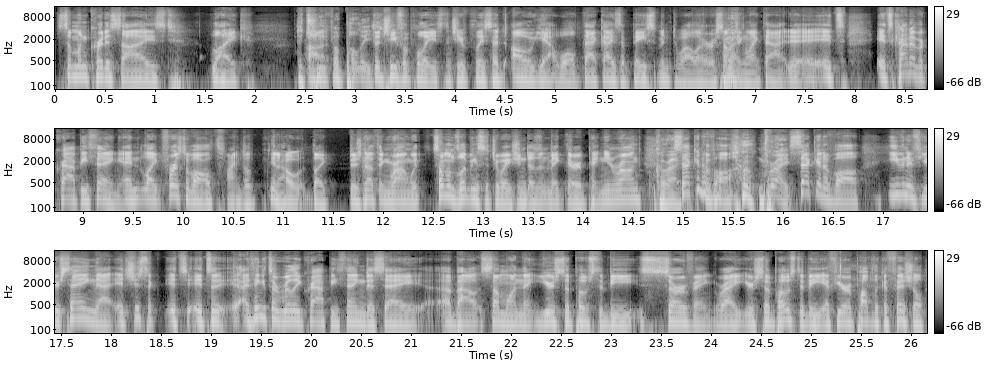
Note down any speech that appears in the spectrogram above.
someone criticized like The uh, chief of police. the chief of police. The chief of police said, "Oh yeah, well that guy's a basement dweller or something Right. like that." It- it's it's kind of a crappy thing. And like, first of all, it's fine to you know like. There's nothing wrong with someone's living situation doesn't make their opinion wrong. Correct. Second of all, Right. Second of all, even if you're saying that, it's just a, it's it's a I think it's a really crappy thing to say about someone that you're supposed to be serving, right? You're supposed to be if you're a public official,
